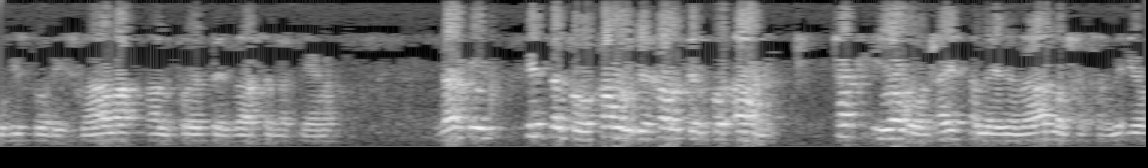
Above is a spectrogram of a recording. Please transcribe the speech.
u historiji Islama, ali to je opet zasebna tema. Zatim, fitnatul qawl bi khalqil Qur'an. Čak i ovo, zaista me iznenadilo što sam vidio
